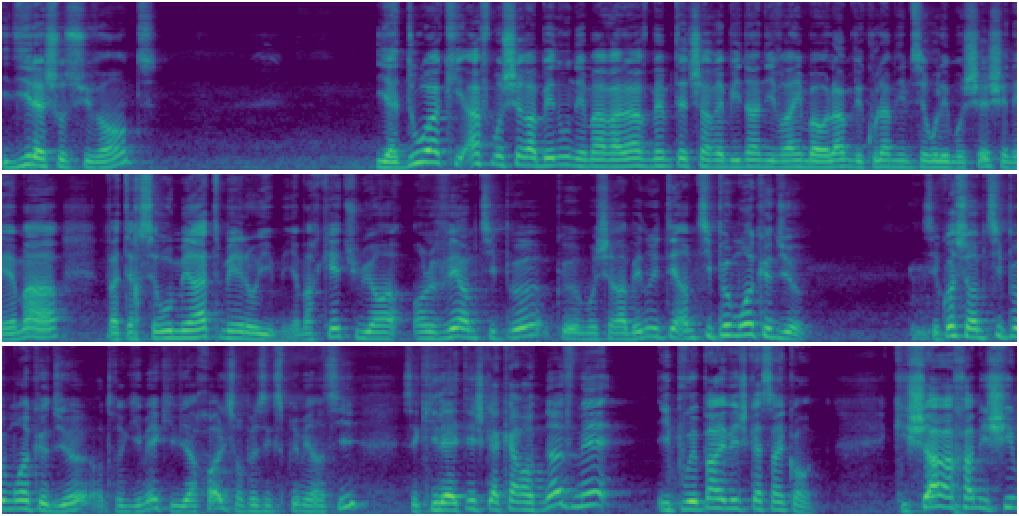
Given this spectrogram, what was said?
Il dit la chose suivante. Af Moshe Rabbeinu nemar alav même tet sharebina nivraim baolam vekulam nimseru le Moshe sheneemar vaterseru meat me Elohim. Il y a marqué, tu lui as enlevé un petit peu que Moshe Rabbeinu était un petit peu moins que Dieu. C'est quoi sur un petit peu moins que Dieu, entre guillemets, qui vient si on peut s'exprimer ainsi C'est qu'il a été jusqu'à 49, mais il pouvait pas arriver jusqu'à 50. Ki shar achamishim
